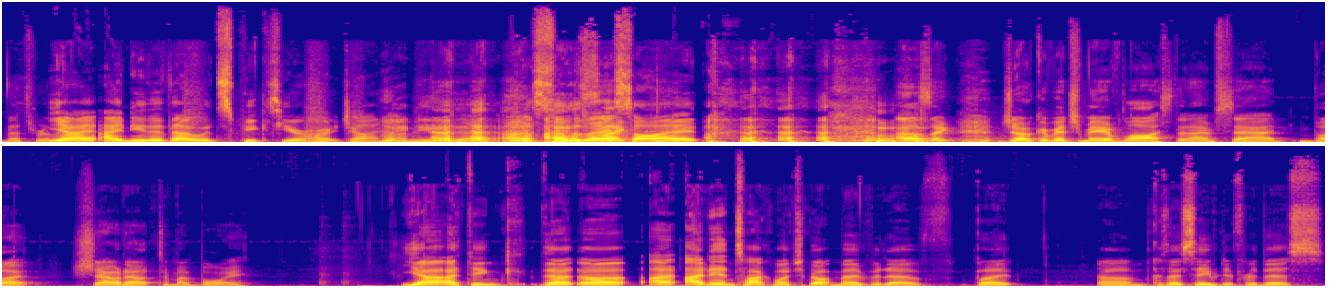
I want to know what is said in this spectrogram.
that's really yeah, I, I knew that that would speak to your heart, John. I knew that as I soon as was I saw it. I was like, Djokovic may have lost, and I'm sad, but shout out to my boy. Yeah, I think that uh, I I didn't talk much about Medvedev, but because I saved it for this,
